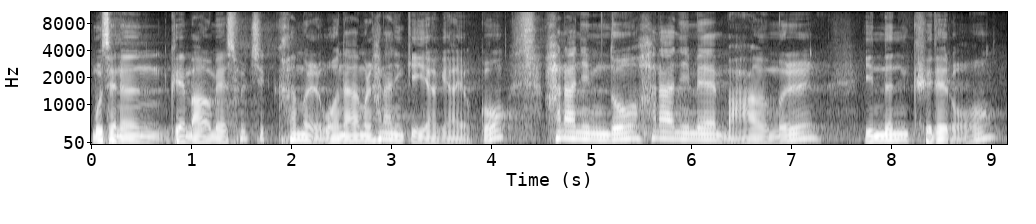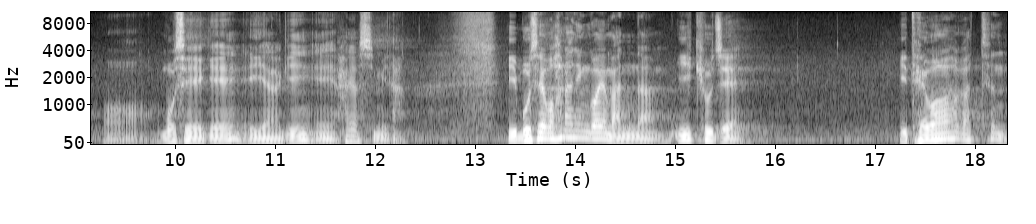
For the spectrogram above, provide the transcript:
모세는 그의 마음의 솔직함을 원함을 하나님께 이야기하였고 하나님도 하나님의 마음을 있는 그대로 어, 모세에게 이야기하였습니다. 이 모세와 하나님과의 만남, 이 교제, 이 대화와 같은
